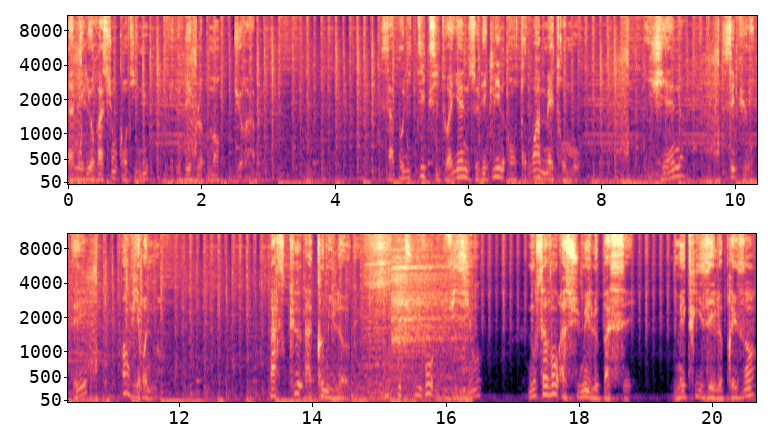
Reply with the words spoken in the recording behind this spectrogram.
d'amélioration continue et de développement durable. Sa politique citoyenne se décline en trois maîtres mots. Hygiène, sécurité, environnement. Parce que à Comilog, nous poursuivons une vision, nous savons assumer le passé, maîtrisez le présent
